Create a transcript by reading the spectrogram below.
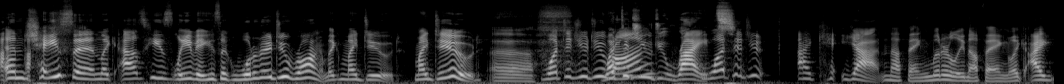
And Chasen, like as he's leaving, he's like, "What did I do wrong?" I'm like, "My dude, my dude, Ugh. what did you do wrong? what wrong? did you do right? What did you?" I can't. Yeah, nothing. Literally nothing. Like I,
